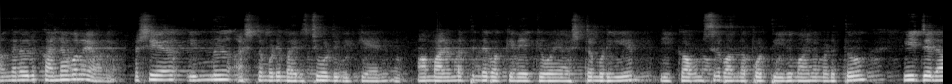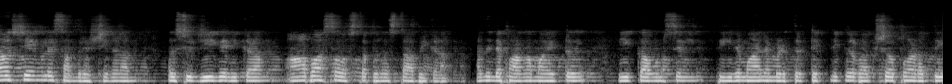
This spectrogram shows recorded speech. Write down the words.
അങ്ങനെ ഒരു കലവറയാണ് പക്ഷേ ഇന്ന് അഷ്ടമുടി മരിച്ചുകൊണ്ടിരിക്കുകയായിരുന്നു ആ മരണത്തിന്റെ പക്കിലേക്ക് പോയ അഷ്ടമുടിയെ ഈ കൗൺസിൽ വന്നപ്പോൾ തീരുമാനമെടുത്തു ഈ ജലാശയങ്ങളെ സംരക്ഷിക്കണം അത് ശുചീകരിക്കണം ആവാസവസ്ഥ പുനഃസ്ഥാപിക്കണം. അതിന്റെ ഭാഗമായിട്ട് ഈ കൗൺസിൽ തീരുമാനമെടുത്ത് ടെക്നിക്കൽ വർക്ക്ഷോപ്പ് നടത്തി.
